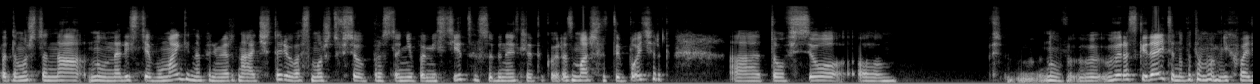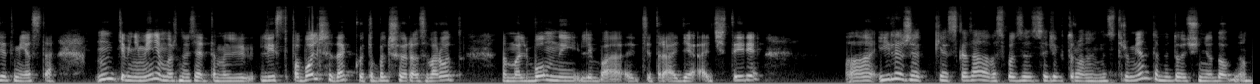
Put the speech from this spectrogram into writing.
потому что на, ну, на листе бумаги, например, на А4 у вас может все просто не поместиться, особенно если такой размашистый почерк, а, то все ну, вы раскидаете, но потом вам не хватит места. Ну, тем не менее, можно взять там лист побольше, да, какой-то большой разворот, там, альбомный, либо тетради А4. А, или же, как я сказала, воспользоваться электронным инструментом, это очень удобно.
